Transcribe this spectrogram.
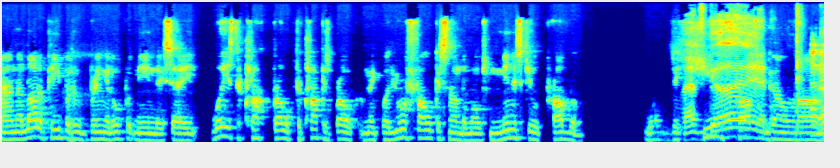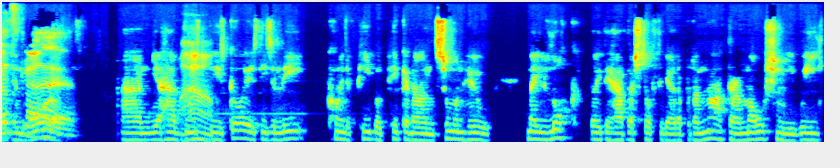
And a lot of people who bring it up with me and they say, Why is the clock broke? The clock is broke. I'm like, Well, you're focusing on the most minuscule problem. There's a That's huge good. problem going on That is in the good. world. And you have Wow. these, these guys, these elite kind of people picking on someone who may look like they have their stuff together, but they're not. They're emotionally weak.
